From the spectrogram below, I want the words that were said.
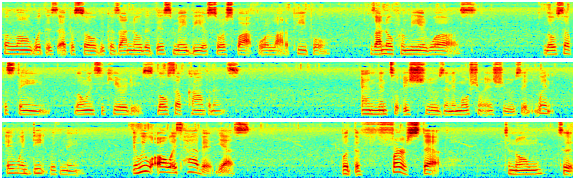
for long with this episode because I know that this may be a sore spot for a lot of people. Because I know for me it was. Low self esteem, low insecurities, low self confidence, and mental issues and emotional issues. It went it went deep with me. And we will always have it, yes. But the first step to know to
